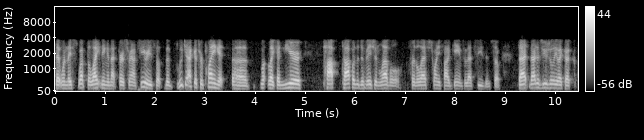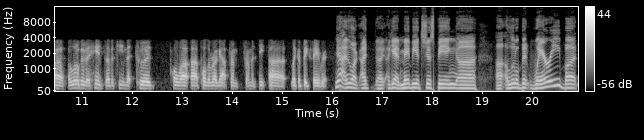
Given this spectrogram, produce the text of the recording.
that when they swept the Lightning in that first round series, the, the Blue Jackets were playing at uh, like a near top top of the division level for the last 25 games of that season. So that that is usually like a a, a little bit of a hint of a team that could pull uh, pull the rug out from from an uh, like a big favorite. Yeah, and look, I again maybe it's just being. Uh, uh, a little bit wary, but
